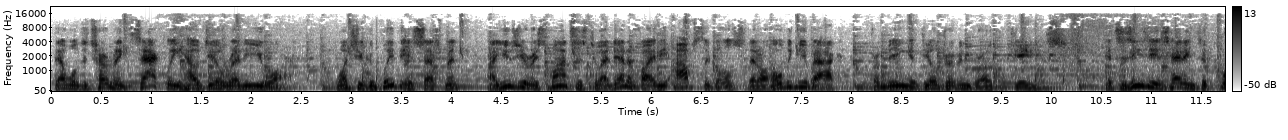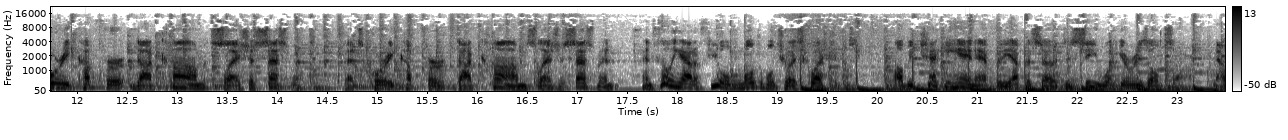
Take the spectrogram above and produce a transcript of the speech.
that will determine exactly how deal ready you are. Once you complete the assessment, I use your responses to identify the obstacles that are holding you back from being a deal-driven growth genius. It's as easy as heading to coreykupfer.com slash assessment. That's coreykupfer.com slash assessment and filling out a few multiple choice questions. I'll be checking in after the episode to see what your results are. Now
